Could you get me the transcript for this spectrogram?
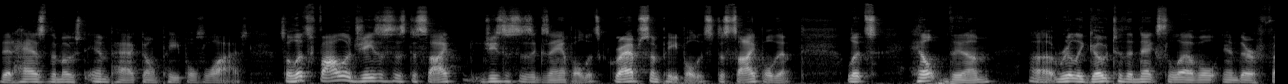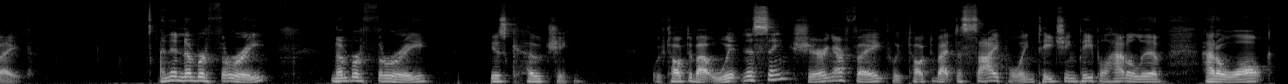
that has the most impact on people's lives so let's follow Jesus's disciple, Jesus's example. Let's grab some people. Let's disciple them. Let's help them uh, really go to the next level in their faith. And then number three, number three is coaching. We've talked about witnessing, sharing our faith. We've talked about discipling, teaching people how to live, how to walk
